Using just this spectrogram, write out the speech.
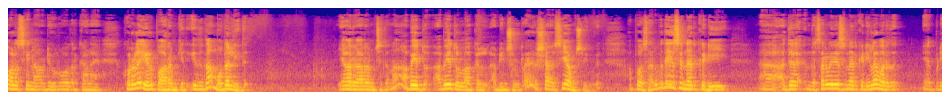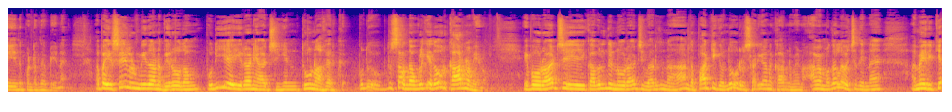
பாலஸ்தீன நாட்டை உருவாவதற்கான குரலை எழுப்ப ஆரம்பிக்குது. இதுதான் முதல் இது. யார் ஆரம்பிச்சதுன்னா அபேது அபேதுல்லாக்கள் அப்படின்னு சொல்கிற ஷா சியா முஸ்லீம்கள். அப்போது சர்வதேச நெருக்கடி அது இந்த சர்வதேச நெருக்கடிலாம் வருது. எப்படி இது பண்ணுறது அப்படின்னு. அப்போ இஸ்ரேல் மீதான விரோதம் புதிய ஈரானிய ஆட்சியின் தூணாக இருக்குது புது புதுசாக வந்தவங்களுக்கு ஏதோ ஒரு காரணம் வேணும். இப்போ ஒரு ஆட்சி கவிழ்ந்து இன்னொரு ஆட்சி வருதுன்னா அந்த பார்ட்டிக்கு வந்து ஒரு சரியான காரணம் வேணும். அவன் முதல்ல வச்சது என்ன? அமெரிக்க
